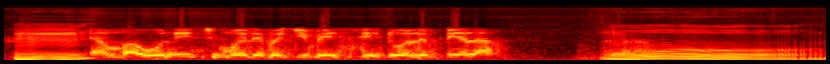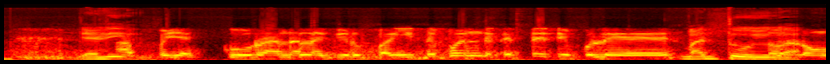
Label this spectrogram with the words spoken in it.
Hmm. Yang baru ni cuma dia bagi basic dua lebih lah. Oh. Jadi Apa yang kurang dalam kehidupan kita pun dia kata dia boleh bantu juga. tolong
